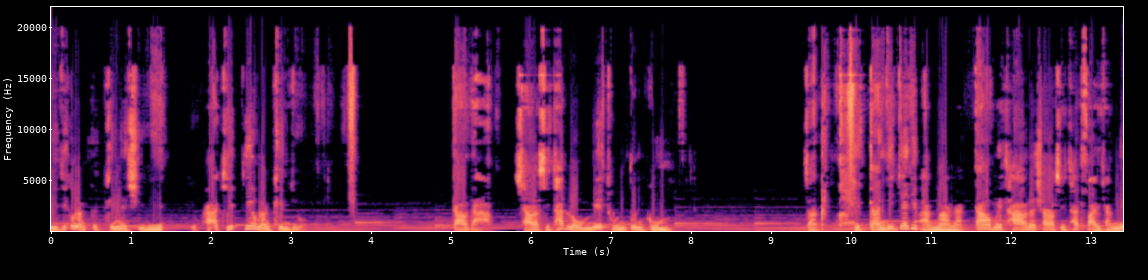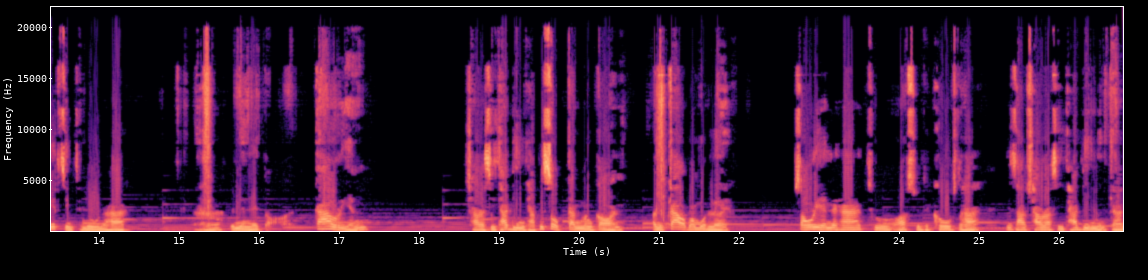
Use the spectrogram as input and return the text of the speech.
ดีๆที่กำลังเกิดขึ้นในชีวิตคือพระอาทิตย์ที่กำลังขึ้นอยู่ก้าวดาบ ชาวราศีธาตุลม เมถุนตุลกุมจากเหตุการณ์แย่ๆที่ผ่านมานะก้าวไม้เท้านะชาวราศีธาตุไฟค่ะเมษสิงห์ธนูนะคะอ่าเป็นยังไงต่อก้าวเหรียญชาวราศีธาตุดินค่ะพฤษภกันมังกรอันนี้ก้าวออกมาหมดเลยสองเหรียญนะคะ two of pentacles นะคะ เป็นชาวชาวราศีธาตุดินเหมือนกัน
